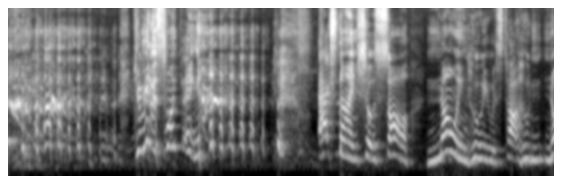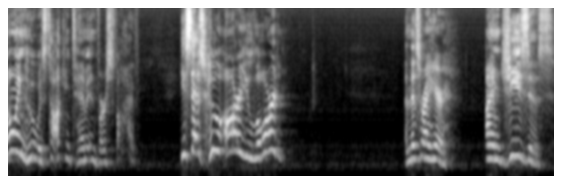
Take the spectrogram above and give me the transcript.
Give me this one thing. Acts 9 shows Saul knowing who he was ta- who knowing who was talking to him in verse 5. He says, "Who are you, Lord?" And this right here, I am Jesus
